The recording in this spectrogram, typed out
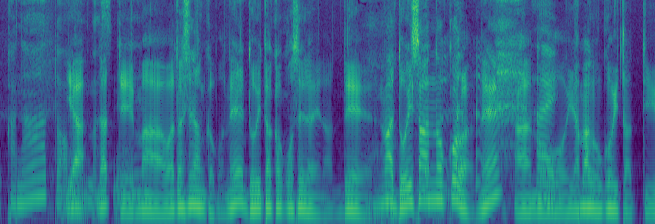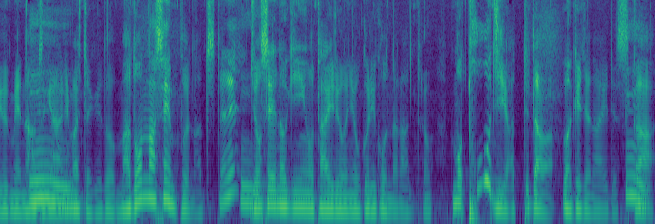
かなとは思います、ね、いやだってまあ私なんかもね土井孝子世代なんで、まあ、土井さんの頃はね あの、はい、山が動いたっていう有名な発言ありましたけど、うん、マドンナ旋風なんつってね、女性の議員を大量に送り込んだなんてのもう当時やってたわけじゃないですか、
